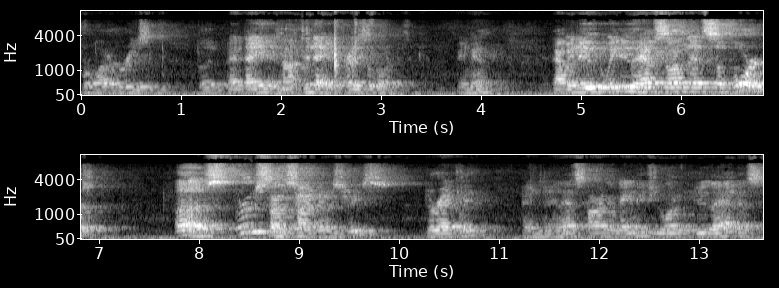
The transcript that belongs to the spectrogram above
for whatever reason, but that day is not today. Praise the Lord. Amen. Now we do we do have some that support us through SONshine Ministries directly, and, and that's fine and dandy. If you wanted to do that, that's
